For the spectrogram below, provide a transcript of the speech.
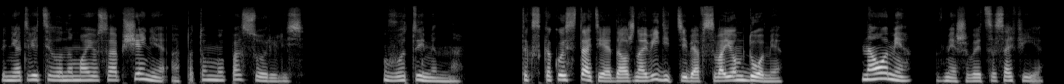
«Ты не ответила на мое сообщение, а потом мы поссорились». «Вот именно. Так с какой стати я должна видеть тебя в своем доме?» «Наоми», — вмешивается София.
